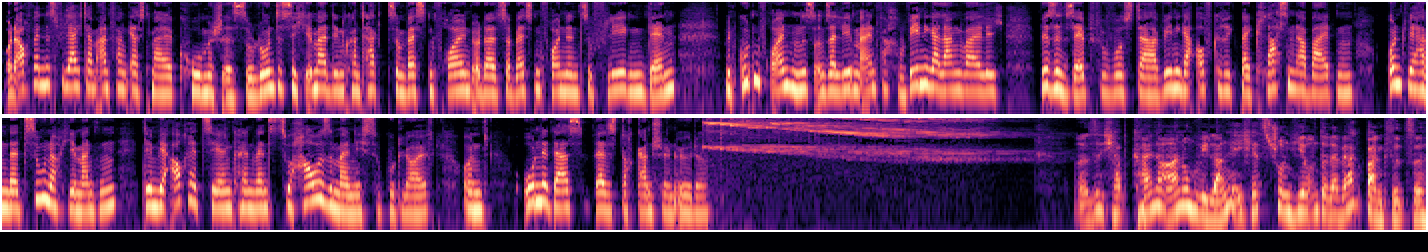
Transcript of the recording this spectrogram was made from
Und auch wenn es vielleicht am Anfang erstmal komisch ist, so lohnt es sich immer, den Kontakt zum besten Freund oder zur besten Freundin zu pflegen, denn mit guten Freunden ist unser Leben einfach weniger langweilig, wir sind selbstbewusster, weniger aufgeregt bei Klassenarbeiten und wir haben dazu noch jemanden, dem wir auch erzählen können, wenn es zu Hause mal nicht so gut läuft. Und ohne das wäre es doch ganz schön öde. Also ich habe keine Ahnung, wie lange ich jetzt schon hier unter der Werkbank sitze.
